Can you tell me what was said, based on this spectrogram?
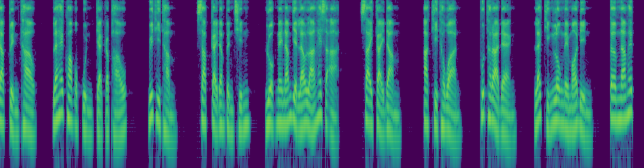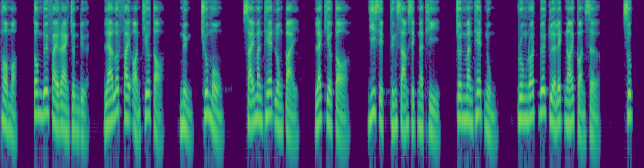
ดับกลิ่นคาว และให้ความอบอุ่นแก่กระเพรา วิธีทำสับไก่ดำเป็นชิ้น ลวกในน้ำเย็นแล้วล้างให้สะอาด ใส่ไก่ดำ อาคีทวาน พุทธราแดง และขิงลงในหม้อดิน เติมน้ำให้พอเหมาะ ต้มด้วยไฟแรงจนเดือด แล้วลดไฟอ่อนเคี่ยวต่อ 1 ชั่วโมงใส่มันเทศลงไป และเคี่ยวต่อ 20-30 นาที จนมันเทศหนุ่ม ปรุงรสด้วยเกลือเล็กน้อยก่อนเสิร์ฟ ซุป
